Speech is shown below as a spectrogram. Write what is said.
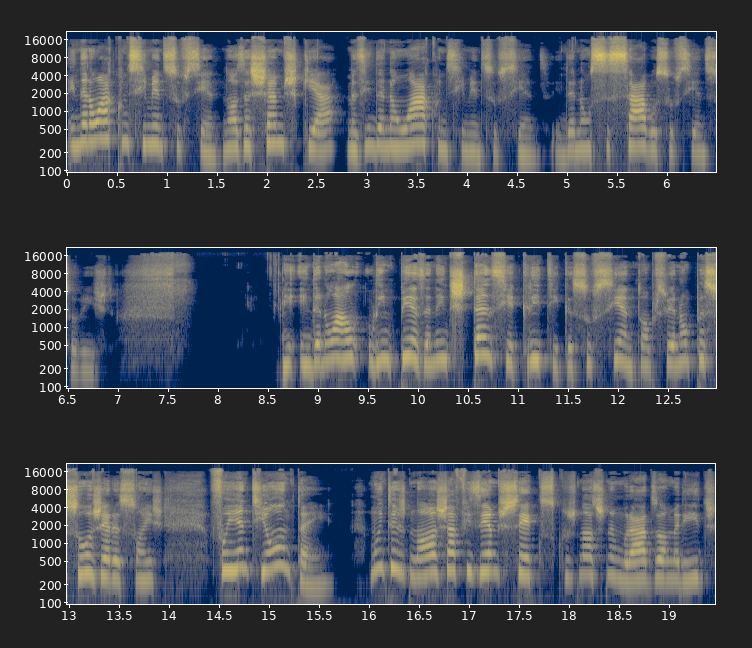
ainda não há conhecimento suficiente. Nós achamos que há, mas ainda não há conhecimento suficiente. Ainda não se sabe o suficiente sobre isto. Ainda não há limpeza nem distância crítica suficiente. Estão a perceber? Não passou gerações. Foi anteontem. Muitas de nós já fizemos sexo com os nossos namorados ou maridos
